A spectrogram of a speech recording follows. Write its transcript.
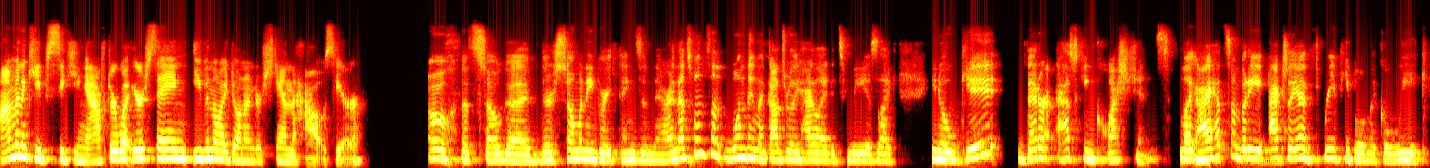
I'm going to keep seeking after what you're saying, even though I don't understand the hows here. Oh, that's so good. There's so many great things in there. And that's one one thing that God's really highlighted to me is like, you know, get better asking questions. Like I mm-hmm. had somebody actually I had three people in like a week.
